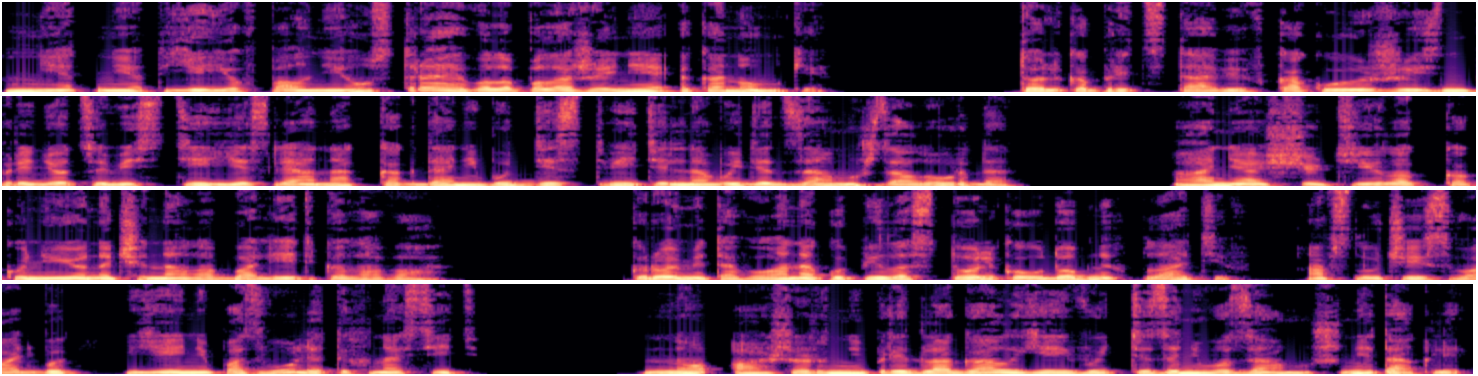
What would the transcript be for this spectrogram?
Нет-нет, ее вполне устраивало положение экономки. Только представив, какую жизнь придется вести, если она когда-нибудь действительно выйдет замуж за лорда, Аня ощутила, как у нее начинала болеть голова. Кроме того, она купила столько удобных платьев, а в случае свадьбы ей не позволят их носить. Но Ашер не предлагал ей выйти за него замуж, не так ли?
